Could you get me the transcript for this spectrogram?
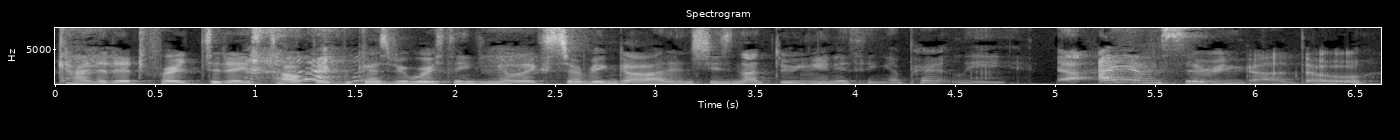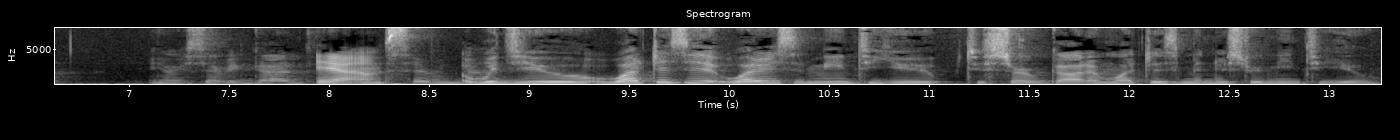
candidate for today's topic because we were thinking of like serving God and she's not doing anything apparently. I am serving God though. You're serving God. Yeah, I'm serving God. Would you what does it what does it mean to you to serve God and what does ministry mean to you?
